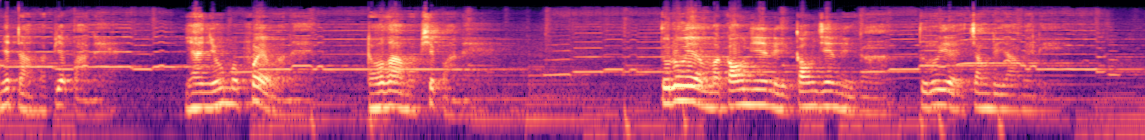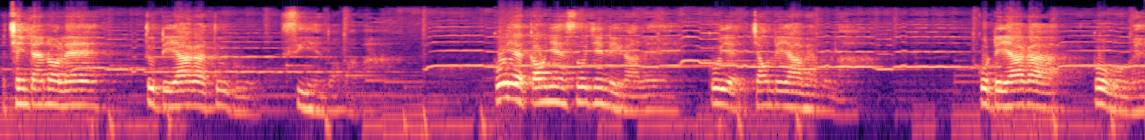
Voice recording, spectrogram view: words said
မေတ္တာမပြတ်ပါနဲ့ရန်ညုံမဖွဲ့ပါနဲ့ဒေါသမဖြစ်ပါနဲ့သူတို့ရဲ့မကောင်းခြင်းတွေကောင်းခြင်းတွေကသူတို့ရဲ့အကြောင်းတရားပဲလေအချိန်တန်တော့လဲသူ့တရားကသူ့ကိုစီရင်သွားမှာပါကိုယ့်ရဲ့ကောင်းခြင်းဆိုးခြင်းတွေကလည်းကိုယ့်ရဲ့အကြောင်းတရားပဲမို့လား ကိုတရားကကိုယ့်ကိုပဲ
